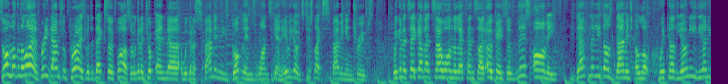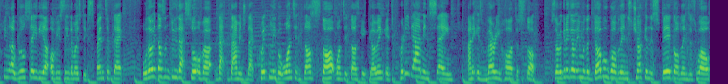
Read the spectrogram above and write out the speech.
So I'm not to lie, I'm pretty damn surprised with the deck so far. So we're to drop and uh, we're to spam in these goblins once again. Here we go. It's just like spamming in troops. We're to take out that tower on the left-hand side. Okay, so this army definitely does damage a lot quicker. The only the only thing I will say, the uh, obviously the most expensive deck, although it doesn't do that sort of uh, that damage that quickly, but once it does start, once it does get going, it's pretty damn insane, and it is very hard to stop. So we're going to go in with the double goblins, chucking the spear goblins as well.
